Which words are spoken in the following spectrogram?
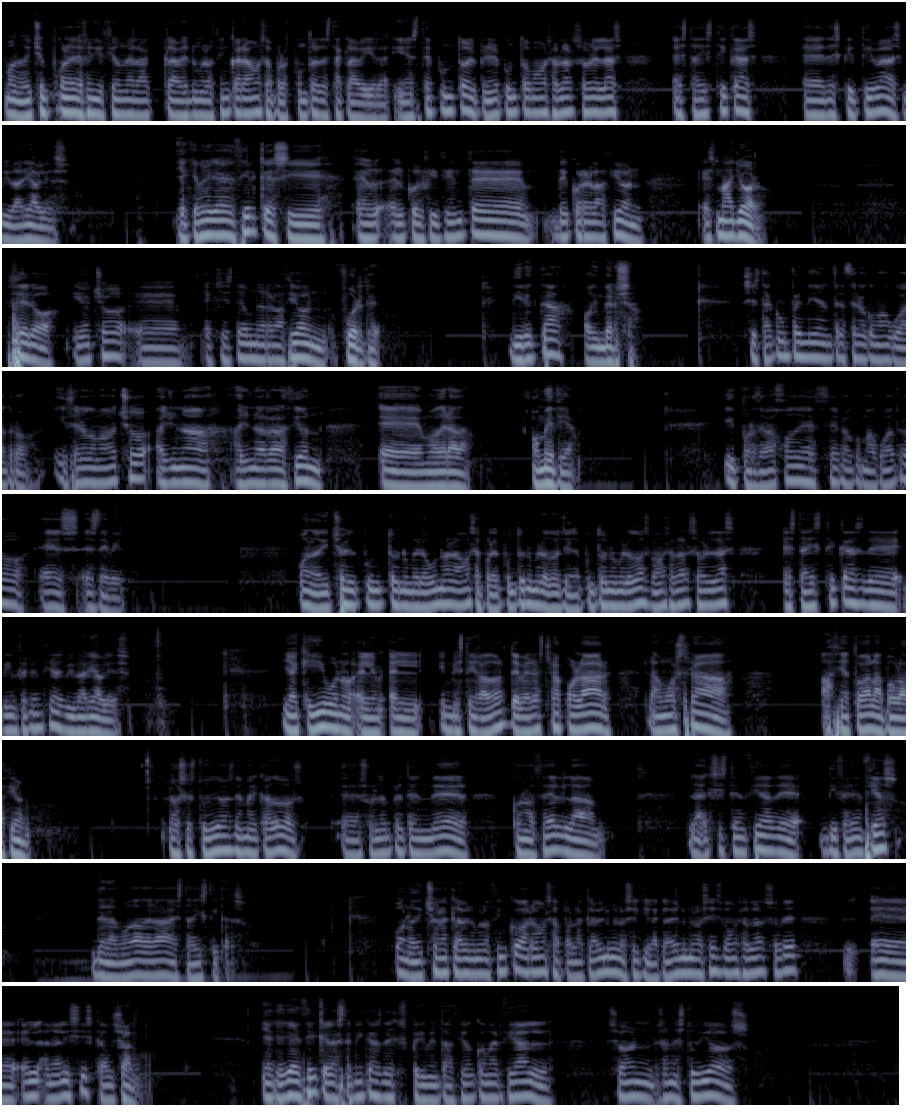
Bueno, dicho un poco la definición de la clave número 5, ahora vamos a por los puntos de esta clave. Y en este punto, el primer punto, vamos a hablar sobre las estadísticas eh, descriptivas bivariables. Y aquí habría que decir que si el, el coeficiente de correlación es mayor 0 y 8, eh, existe una relación fuerte, directa o inversa. Si está comprendida entre 0,4 y 0,8 hay una, hay una relación eh, moderada o media. Y por debajo de 0,4 es, es débil. Bueno, dicho el punto número 1, ahora vamos a por el punto número 2. Y en el punto número 2 vamos a hablar sobre las estadísticas de, inferencias bivariables. Y aquí, bueno, el, investigador deberá extrapolar la muestra hacia toda la población. Los estudios de mercados eh, suelen pretender conocer la, la existencia de diferencias de la moda de las estadísticas. Bueno, dicho la clave número 5, ahora vamos a por la clave número 6. Y la clave número 6 vamos a hablar sobre eh, el análisis causal. Y aquí hay que decir que las técnicas de experimentación comercial son, son estudios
